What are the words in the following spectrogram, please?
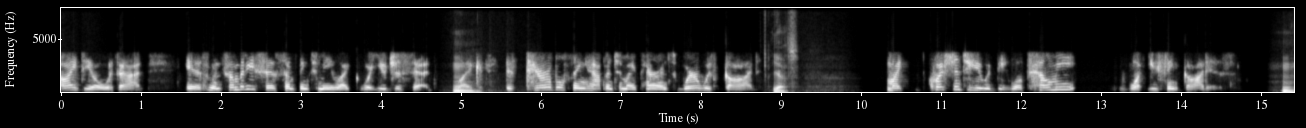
I deal with that is when somebody says something to me like what you just said, mm. like this terrible thing happened to my parents, where was God? Yes. My question to you would be, well, tell me what you think God is. Hmm.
